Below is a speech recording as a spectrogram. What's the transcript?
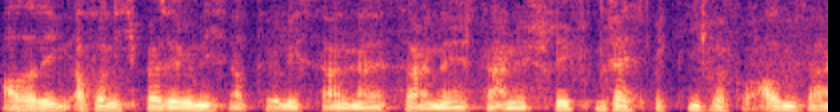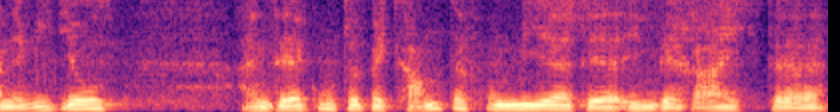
Allerdings, also nicht persönlich natürlich, seine, seine, seine Schriften, respektive vor allem seine Videos. Ein sehr guter Bekannter von mir, der im Bereich der,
